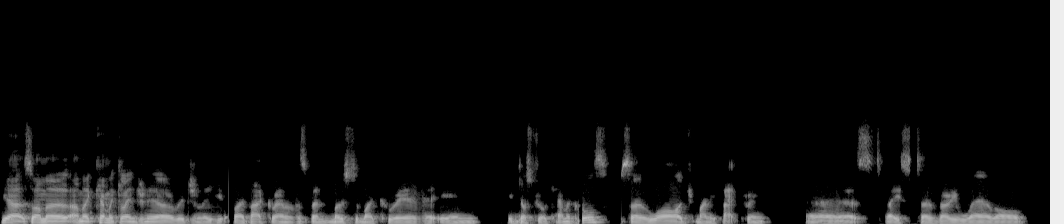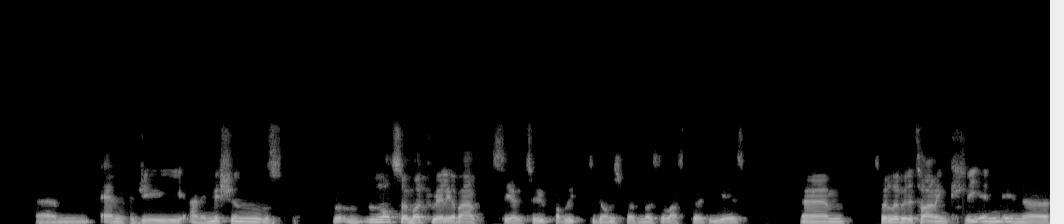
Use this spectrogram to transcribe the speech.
yeah, so I'm a I'm a chemical engineer originally by background. I spent most of my career in industrial chemicals, so large manufacturing uh, space. So very aware of um, energy and emissions. Not so much really about CO2, probably to be honest, for most of the last 30 years. Um, spent a little bit of time in clean in, in uh,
